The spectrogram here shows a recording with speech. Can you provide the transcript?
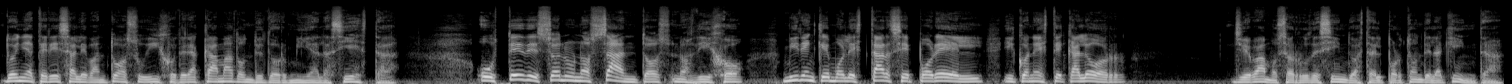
Doña Teresa levantó a su hijo de la cama donde dormía la siesta. Ustedes son unos santos, nos dijo. Miren que molestarse por él y con este calor. Llevamos a hasta el portón de la quinta.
